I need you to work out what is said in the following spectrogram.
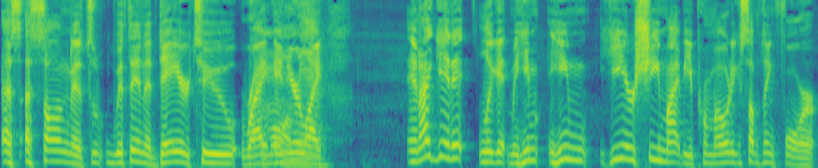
a, a song that's within a day or two, right? Come and on, you're man. like, and I get it. Look at me. He he he or she might be promoting something for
